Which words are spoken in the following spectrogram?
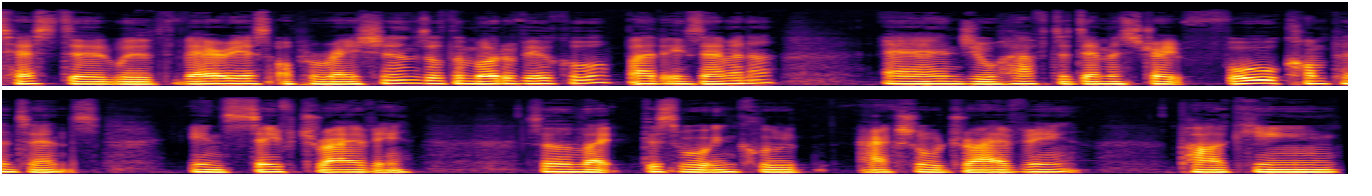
tested with various operations of the motor vehicle by the examiner, and you'll have to demonstrate full competence in safe driving. So, like, this will include actual driving, parking,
